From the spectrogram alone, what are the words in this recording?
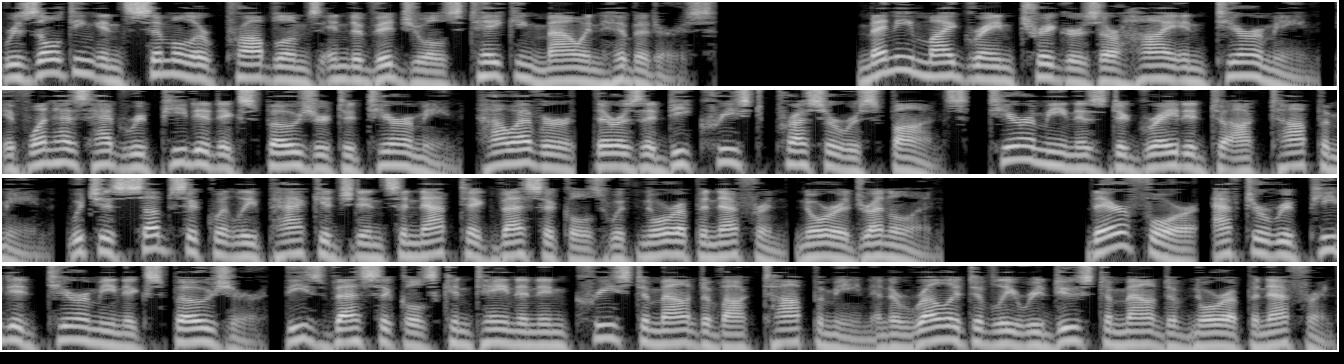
resulting in similar problems individuals taking MAO inhibitors. Many migraine triggers are high in tyramine, if one has had repeated exposure to tyramine, however, there is a decreased pressor response. Tyramine is degraded to octopamine, which is subsequently packaged in synaptic vesicles with norepinephrine noradrenaline. Therefore, after repeated tyramine exposure, these vesicles contain an increased amount of octopamine and a relatively reduced amount of norepinephrine.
